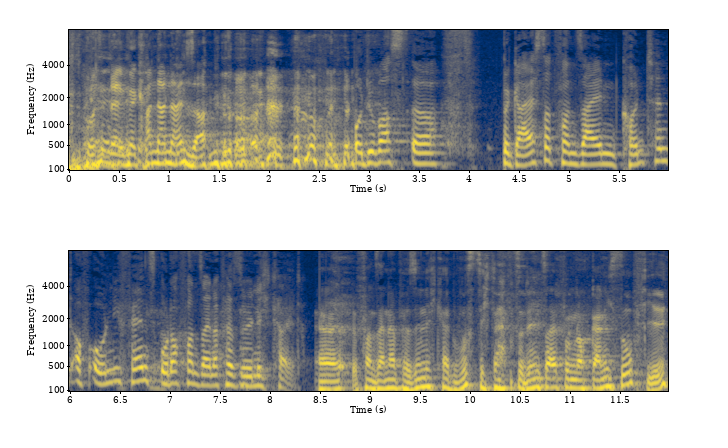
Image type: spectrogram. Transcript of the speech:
Und wer kann da Nein sagen? Und du warst äh, begeistert von seinem Content auf OnlyFans ja. oder von seiner Persönlichkeit? Äh, von seiner Persönlichkeit wusste ich da zu dem Zeitpunkt noch gar nicht so viel.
